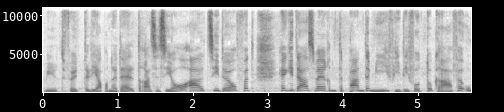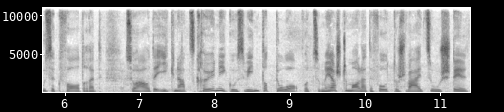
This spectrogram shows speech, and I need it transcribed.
Weil die Fotos aber nicht älter als ein Jahr alt sein dürfen, hätte das während der Pandemie viele Fotografen herausgefordert. So auch der Ignaz König aus Winterthur, der zum ersten Mal an der Fotoschweiz ausstellt.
